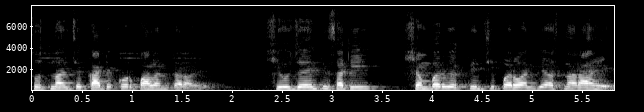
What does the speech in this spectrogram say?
सूचनांचे काटेकोर पालन करावे. शिवजयंतीसाठी शंभर व्यक्तींची परवानगी असणार आहे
